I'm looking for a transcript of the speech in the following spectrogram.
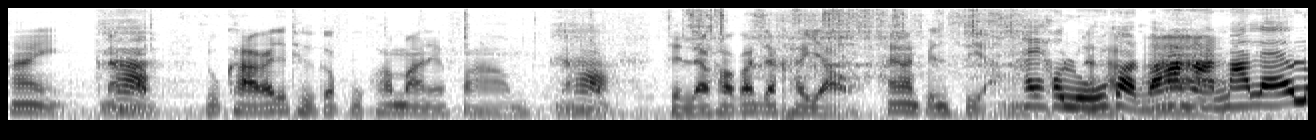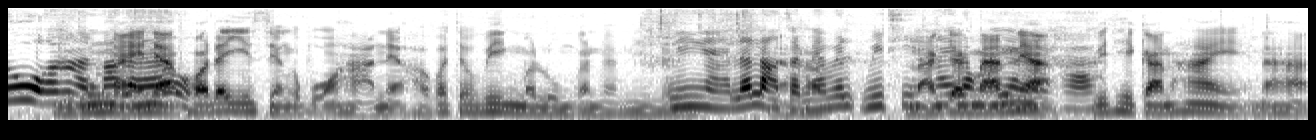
ให้นะครับค่ะลูกค้าก็จะถือกระปุกเข้ามาในฟาร์มนะครับ ค่ะ เสร็จแล้วเขาก็จะเขย่าให้มันเป็นเสียงให้เขารู้ก่อนว่าอาหารมาแล้วลูกออายู่หารตรงมาไหนแล้เนี่ยวพอได้ยินเสียงกระปุกอาหารเนี่ยเขาก็จะวิ่งมารุมกันแบบนี้เลย นี่ไงแล้วหลังจากนั้นนะครับวิธีหลังให้จากเรานั้นให้เนี่ยยังไงคะ วิธีการให้นะฮะ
